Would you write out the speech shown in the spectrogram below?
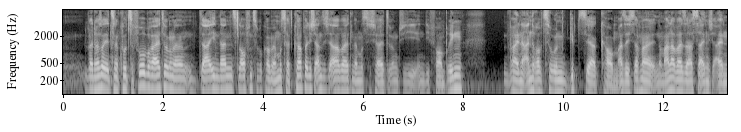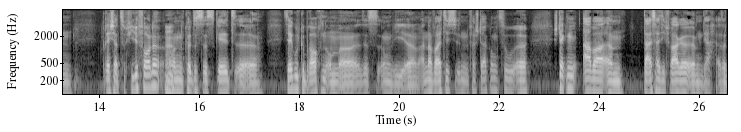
weil du hast auch jetzt eine kurze Vorbereitung, dann, da ihn dann ins Laufen zu bekommen, er muss halt körperlich an sich arbeiten, er muss sich halt irgendwie in die Form bringen, weil eine andere Option gibt's ja kaum. Also ich sag mal, normalerweise hast du eigentlich einen Brecher zu viel vorne mhm. und könntest das Geld äh, sehr gut gebrauchen, um äh, das irgendwie äh, anderweitig in Verstärkung zu äh, stecken. Aber ähm, da ist halt die Frage, ähm, ja, also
